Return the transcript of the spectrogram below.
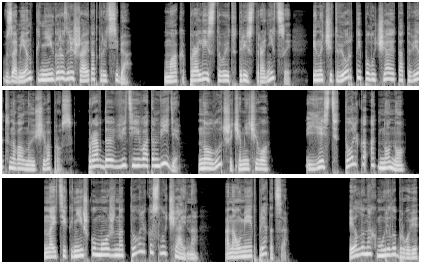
взамен книга разрешает открыть себя. Маг пролистывает три страницы и на четвертой получает ответ на волнующий вопрос. Правда, в витиеватом виде, но лучше, чем ничего. Есть только одно «но». Найти книжку можно только случайно. Она умеет прятаться. Элла нахмурила брови,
